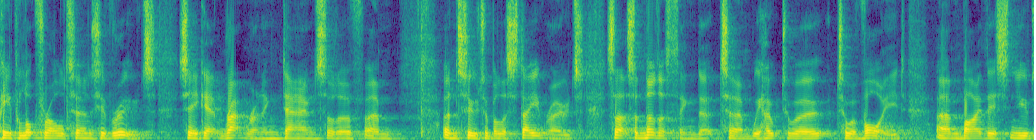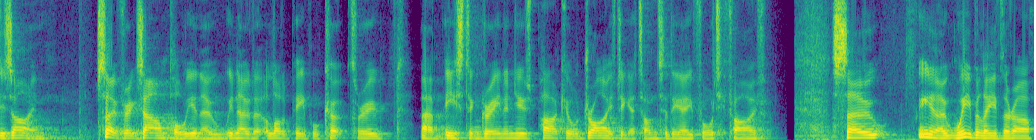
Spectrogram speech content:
people look for alternative routes. So you get rat running down sort of um, unsuitable estate roads. So that's another thing that um, we hope to, uh, to avoid um, by this new design. So for example, you know, we know that a lot of people cut through um, Eastern Green and use Parkhill Drive to get onto the A45. So, you know, we believe there are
